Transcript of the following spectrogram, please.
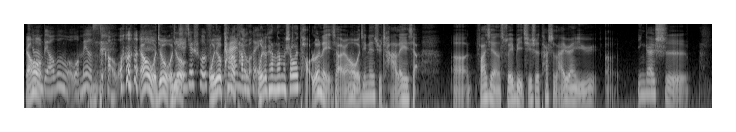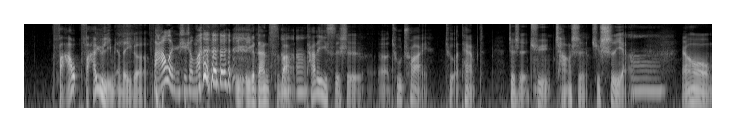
然后不要问我，我没有思考过。然后我就 我就直接说，我就看到他们，我就看到他们稍微讨论了一下，然后我今天去查了一下，呃，发现随笔其实它是来源于呃。应该是法法语里面的一个法文是什么？一个一个单词吧。嗯，它的意思是呃，to try to attempt，就是去尝试去试验。哦。然后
